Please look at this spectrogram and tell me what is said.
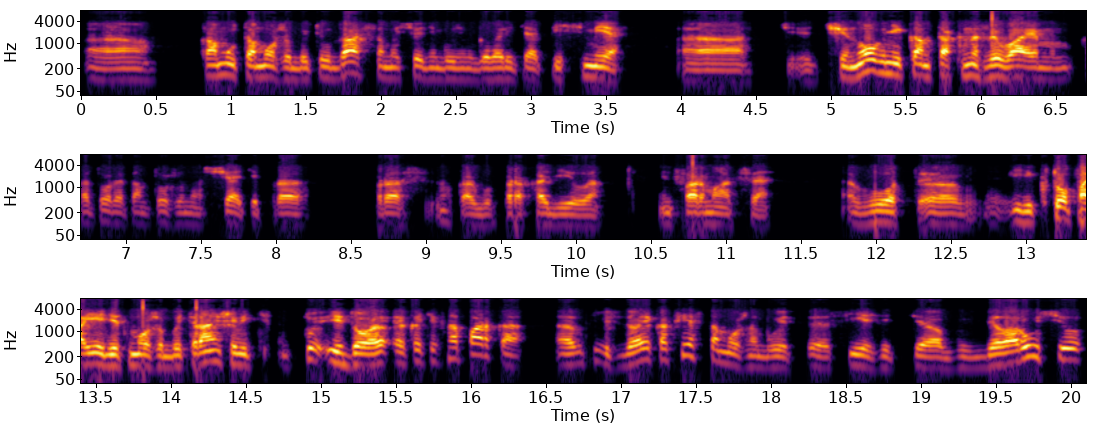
кому-то, может быть, удастся, мы сегодня будем говорить о письме чиновникам, так называемым, которое там тоже у нас в чате про, про, ну, как бы проходила информация. Вот, и кто поедет, может быть, раньше, ведь и до экотехнопарка, то есть до экофеста можно будет съездить в Белоруссию,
